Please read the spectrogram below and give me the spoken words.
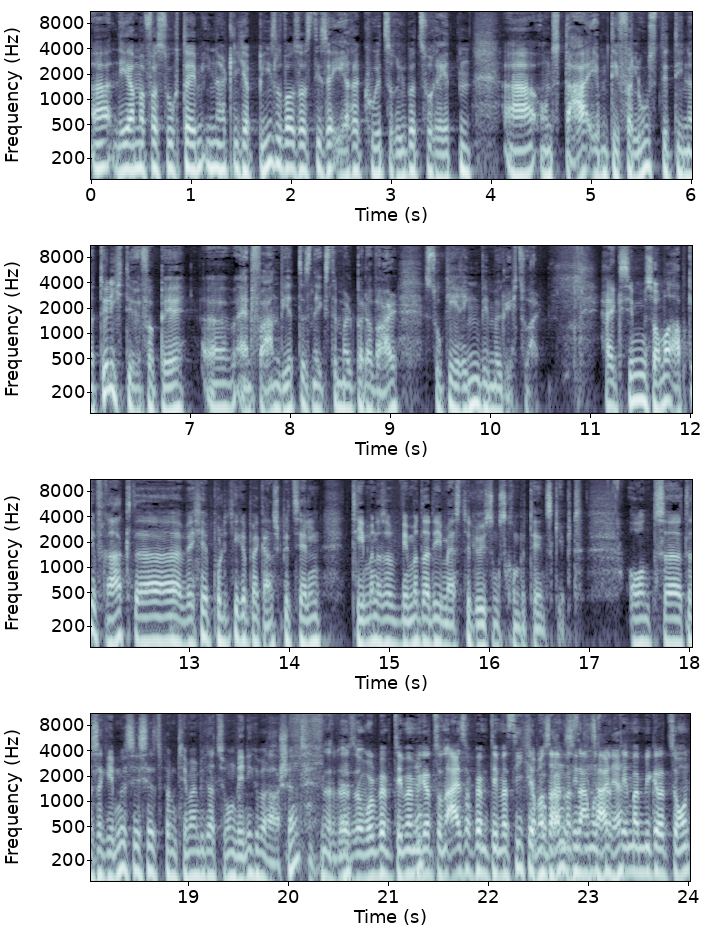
äh, Nehammer versucht da eben inhaltlich ein bisschen was aus dieser Ära Kurz rüber zu retten äh, und da eben die Verluste, die natürlich die ÖVP äh, einfahren wird, das nächste Mal bei der Wahl so gering wie möglich zu halten. Herr Xim im Sommer abgefragt, äh, welche Politiker bei ganz speziellen Themen, also wem man da die meiste Lösungskompetenz gibt. Und äh, das Ergebnis ist jetzt beim Thema Migration wenig überraschend. Also sowohl beim Thema Migration als auch beim Thema Sicherheit. Man sagen, man sagen muss, Zahlen, beim ja? Thema Migration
